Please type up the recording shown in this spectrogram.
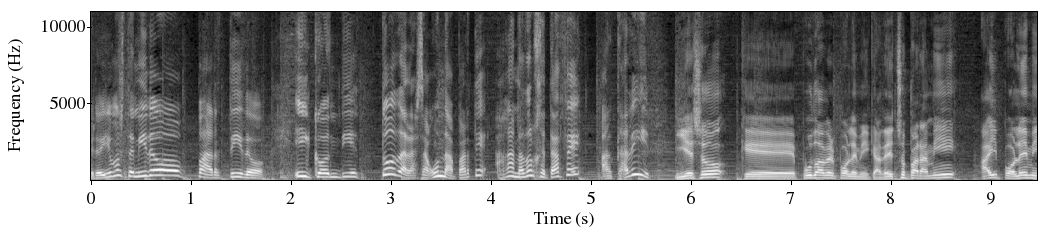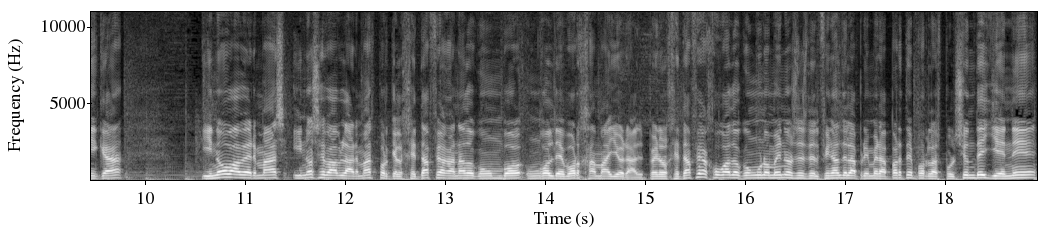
Pero hoy hemos tenido partido y con 10 toda la segunda parte ha ganado el Getafe al Cádiz. Y eso que pudo haber polémica. De hecho, para mí hay polémica y no va a haber más y no se va a hablar más porque el Getafe ha ganado con un, gol de Borja Mayoral. Pero el Getafe ha jugado con uno menos desde el final de la primera parte por la expulsión de Yené.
